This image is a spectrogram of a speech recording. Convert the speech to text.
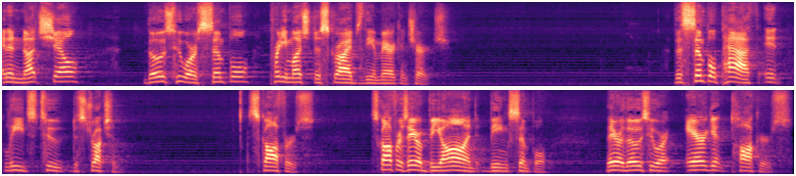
In a nutshell, those who are simple pretty much describes the American church. The simple path, it leads to destruction scoffers. Scoffers, they are beyond being simple. They are those who are arrogant talkers.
